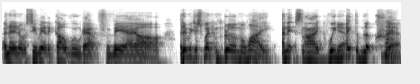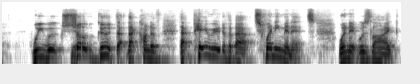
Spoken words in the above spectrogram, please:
and then obviously we had a goal ruled out for VAR, but then we just went and blew them away. And it's like we yeah. made them look crap. Yeah. We were so yeah. good that that kind of that period of about 20 minutes when it was like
